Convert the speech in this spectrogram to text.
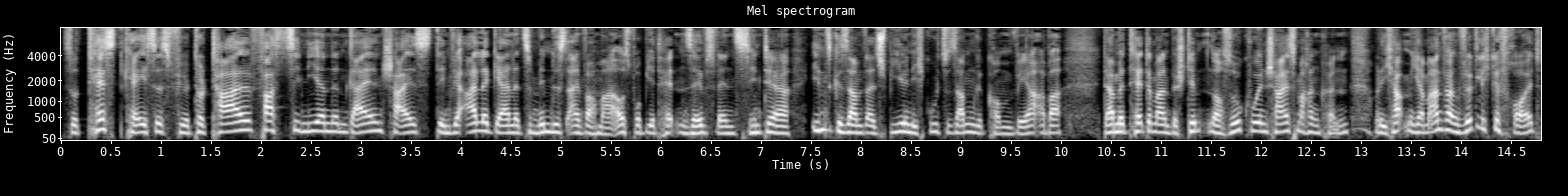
so Testcases für total faszinierenden, geilen Scheiß, den wir alle gerne zumindest einfach mal ausprobiert hätten, selbst wenn es hinterher insgesamt als Spiel nicht gut zusammengekommen wäre. Aber damit hätte man bestimmt noch so coolen Scheiß machen können. Und ich habe mich am Anfang wirklich gefreut,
